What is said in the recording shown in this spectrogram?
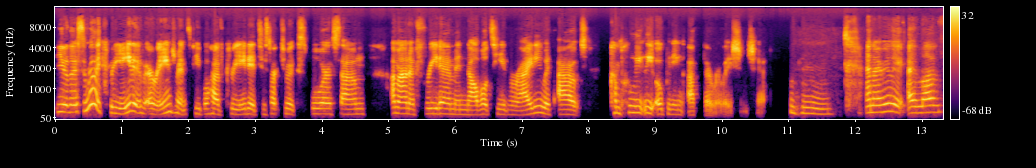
you know, there's some really creative arrangements people have created to start to explore some amount of freedom and novelty and variety without completely opening up their relationship. Mm-hmm. And I really, I love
